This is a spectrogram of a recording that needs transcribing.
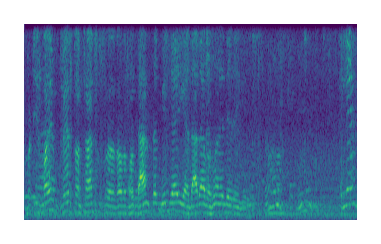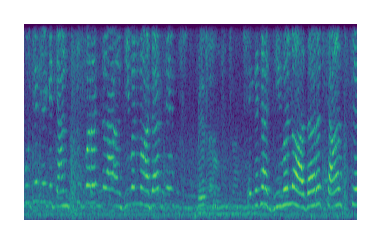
don't even know who you are. How can like, who is big than you? Every human being. You don't know. but is life based on chances? Uh, the other वो person? चांस सब मिल जाएगा दादा भगवान दे देंगे એટલે એમ પૂછે છે કે ચાન્સ ઉપર જ આ જીવનનો આધાર છે Based on chances. એ કે છે આ જીવનનો આધાર જ ચાન્સ છે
